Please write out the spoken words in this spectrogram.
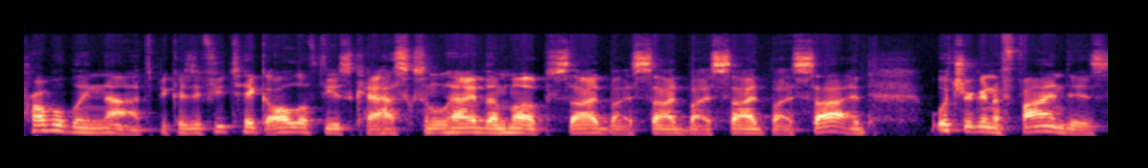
Probably not, because if you take all of these casks and line them up side by side by side by side, what you're going to find is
